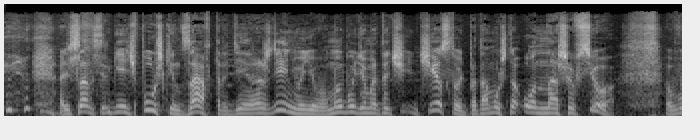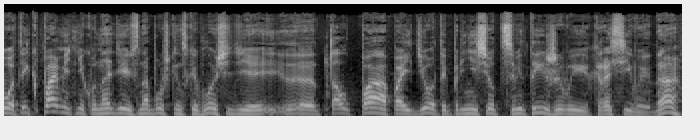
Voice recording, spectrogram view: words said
Александр Сергеевич Пушкин, завтра день рождения у него, мы будем это чествовать, потому что он наше все. Вот, и к памятнику, надеюсь, на Пушкинской площади э, толпа пойдет и принесет цветы живые, красивые, да?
